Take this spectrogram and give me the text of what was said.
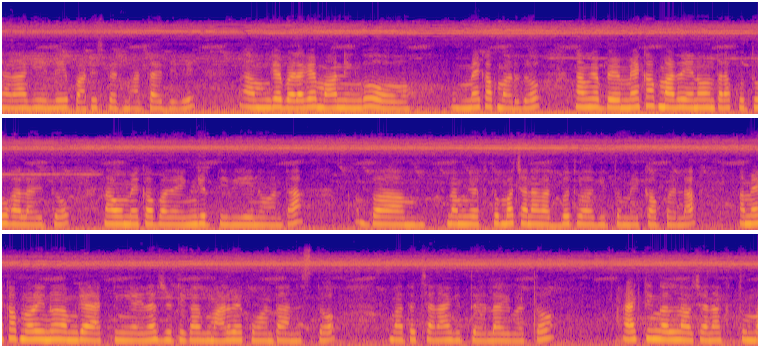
ಚೆನ್ನಾಗಿ ಇಲ್ಲಿ ಪಾರ್ಟಿಸಿಪೇಟ್ ಮಾಡ್ತಾ ಇದ್ದೀವಿ. ನಮಗೆ ಬೆಳಗ್ಗೆ ಮಾರ್ನಿಂಗು ಮೇಕಪ್ ಮಾಡಿದ್ರು ನಮಗೆ ಬೆ ಮೇಕಪ್ ಮಾಡಿದ್ರೆ ಏನೋ ಒಂಥರ ಕುತೂಹಲ ಇತ್ತು. ನಾವು ಮೇಕಪ್ ಅದು ಹೆಂಗಿರ್ತೀವಿ, ಏನು ಅಂತ. ಬ, ನಮಗೆ ತುಂಬ ಚೆನ್ನಾಗಿ ಅದ್ಭುತವಾಗಿತ್ತು ಮೇಕಪ್ ಎಲ್ಲ. ಆ ಮೇಕಪ್ ನೋಡಿ ಇನ್ನೂ ನಮಗೆ ಆ್ಯಕ್ಟಿಂಗ್ ಎನರ್ಜೆಟಿಕ್ಕಾಗಿ ಮಾಡಬೇಕು ಅಂತ ಅನ್ನಿಸ್ತು ಮತ್ತು ಚೆನ್ನಾಗಿತ್ತು ಎಲ್ಲ ಇವತ್ತು. ಆ್ಯಕ್ಟಿಂಗಲ್ಲಿ ನಾವು ಚೆನ್ನಾಗಿ, ತುಂಬ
